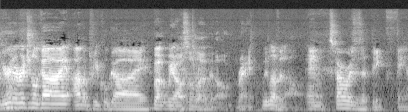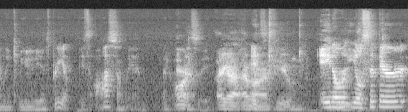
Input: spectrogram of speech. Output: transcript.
You're an original guy. I'm a prequel guy. but we also love it all, right? We love it all, and Star Wars is a big family community. It's pretty, it's awesome, man. Like honestly, I got. I'm on a few. you know, Groups. you'll sit there,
